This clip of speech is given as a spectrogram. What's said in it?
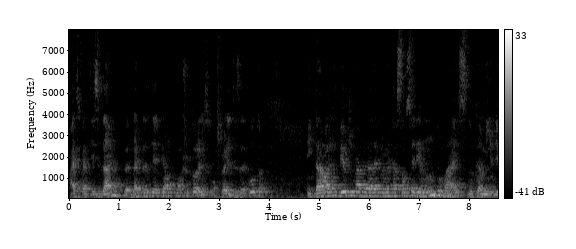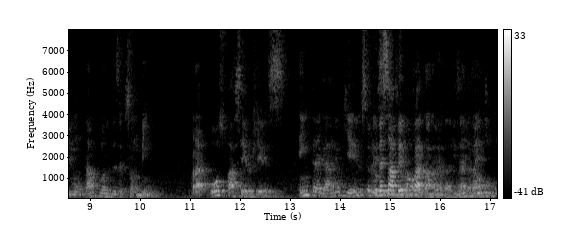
a expertise da, da empresa dele, que é uma construtora, eles constroem, eles executam. Então, a gente viu que, na verdade, a implementação seria muito mais no caminho de montar um plano de execução BIM para os parceiros deles entregarem o que eles precisam. poder saber contratar, na verdade. né? Exatamente. Então,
